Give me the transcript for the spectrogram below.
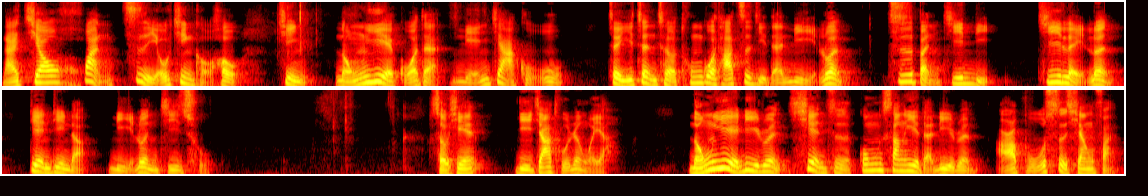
来交换自由进口后进农业国的廉价谷物这一政策。通过他自己的理论《资本积累积累论》奠定了理论基础。首先，李嘉图认为啊。农业利润限制工商业的利润，而不是相反。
